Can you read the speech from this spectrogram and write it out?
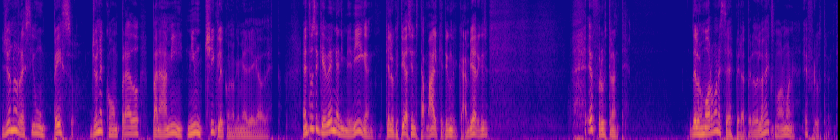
Yo no recibo un peso. Yo no he comprado para mí ni un chicle con lo que me ha llegado de esto. Entonces que vengan y me digan que lo que estoy haciendo está mal, que tengo que cambiar. Es frustrante. De los mormones se espera, pero de los ex mormones es frustrante.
